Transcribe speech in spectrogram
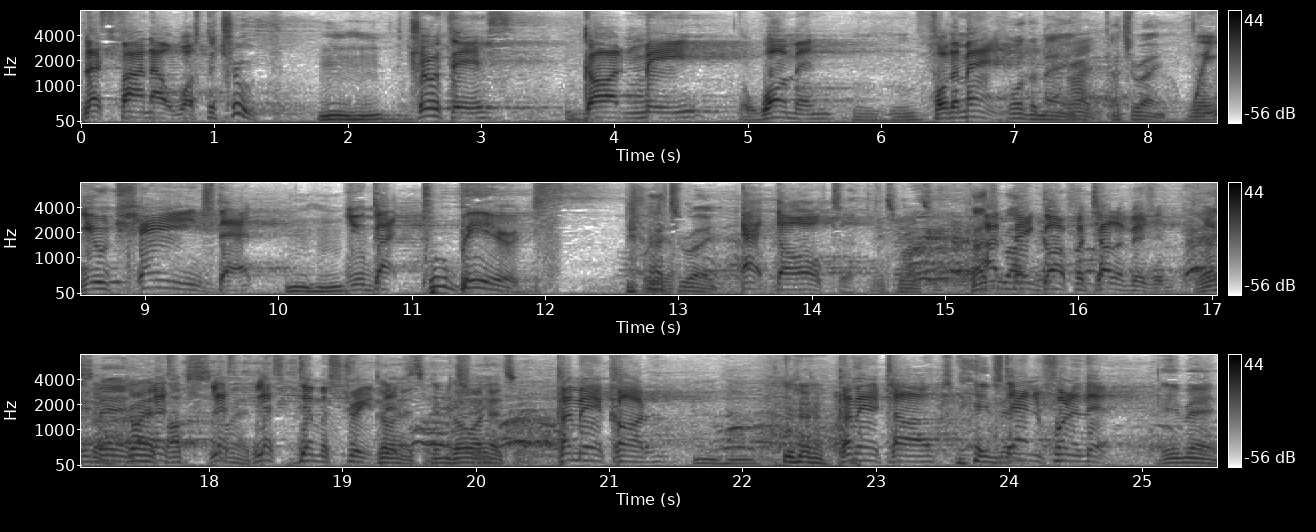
Let's find out what's the truth. Mm-hmm. The truth is, God made the woman for the man. For the man. Right. That's right. When you change that, mm-hmm. you got two beards That's right. at the altar. That's right. That's I right. thank God for television. Yes, sir. Go ahead, Let's, Pops. Let's, ahead. let's demonstrate Go ahead, this. sir. Go ahead, sir. Come here, Carter. Mm-hmm. Come here, Todd. Stand in front of there. Amen.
